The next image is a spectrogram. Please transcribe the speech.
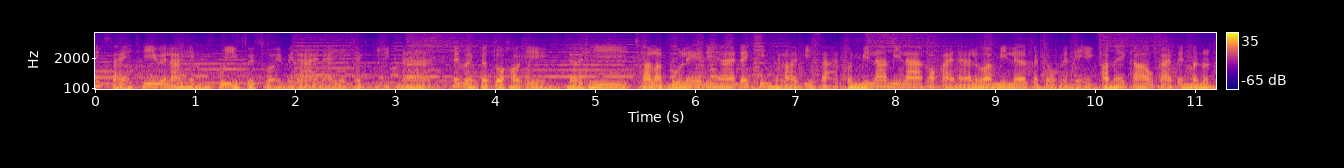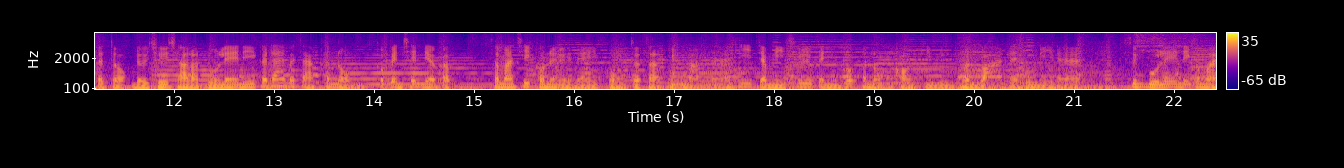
นิสัยที่เวลาเห็นผู้หญิงสวยๆ ไม่ได้นะอยากจะกรีดหน้า ให้เหมือนกับตัวเขาเอง โดยที่ชาร์ลอตบูเล่เนี่ยฮะได้กินผลไม้ปีศาจผลมิล่ามิล่าเข้าไปนะ หรือว่ามิเลอร์กระจกนั่นเองทำให้เขากลายเป็นมนุษย์กระจก โดยชื่อชาร์ลอตบูเล่นี้ก็ได้มาจากขนม ก็เป็นเช่นเดียวกับ สมาชิกคนอื่นๆในกลุ่มจดสลัดบิ๊กมัมนะที่จะมีชื่อเป็นพวกขนมของกินหวานๆอะไรพวกนี้นะ ซึ่งบูเล่นี่ก็มา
